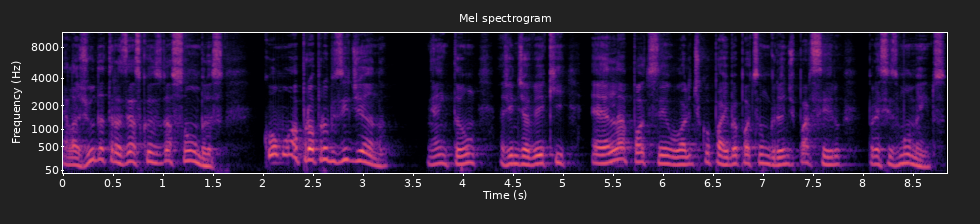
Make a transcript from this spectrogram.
Ela ajuda a trazer as coisas das sombras, como a própria obsidiana. Né? Então a gente já vê que ela pode ser, o óleo de copaíba pode ser um grande parceiro para esses momentos.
